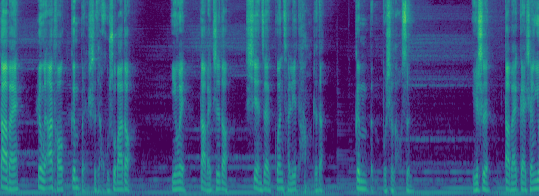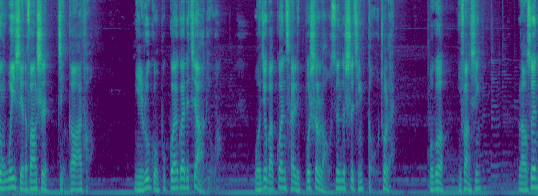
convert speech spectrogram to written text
大白认为阿桃根本是在胡说八道。因为大白知道，现在棺材里躺着的根本不是老孙。于是大白改成用威胁的方式警告阿桃：“你如果不乖乖的嫁给我，我就把棺材里不是老孙的事情抖出来。不过你放心，老孙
